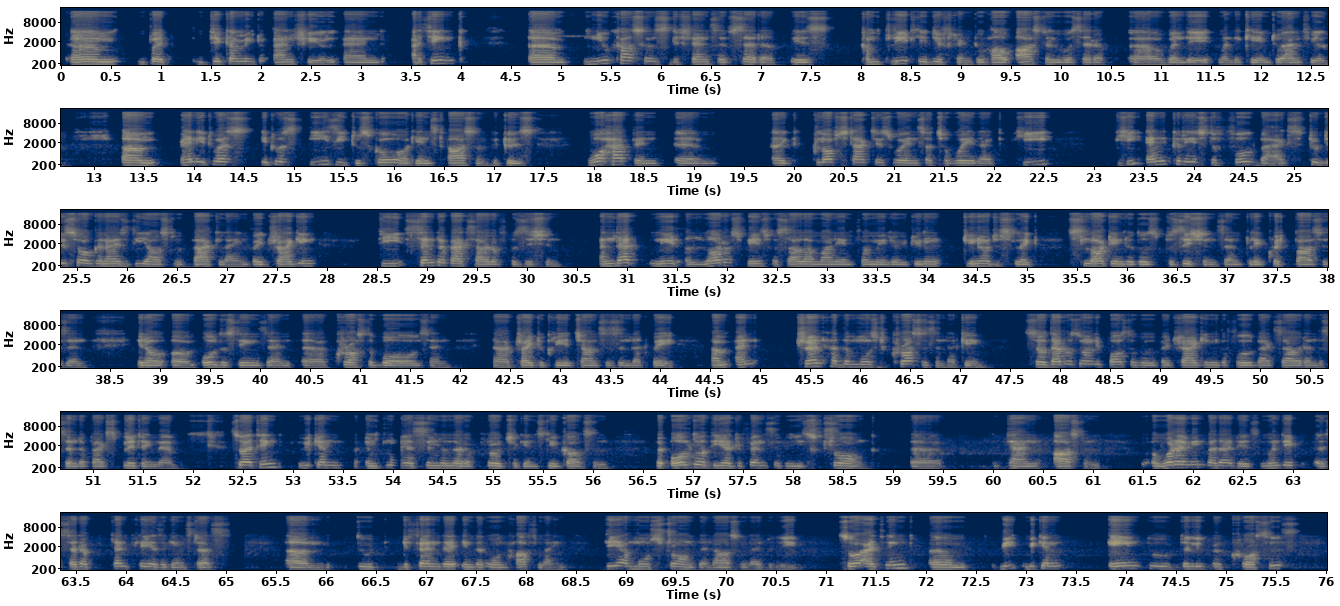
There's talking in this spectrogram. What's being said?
um, but they're coming to Anfield, and I think um, Newcastle's defensive setup is completely different to how Arsenal was set up uh, when they when they came to Anfield, um, and it was it was easy to score against Arsenal because what happened, um, like Klopp's tactics were in such a way that he he encouraged the fullbacks to disorganize the Arsenal backline by dragging the centre backs out of position and that made a lot of space for Salah, Mane, and Firmino to you know, to, you know just like slot into those positions and play quick passes and you know uh, all those things and uh, cross the balls and uh, try to create chances in that way. Um, and Trent had the most crosses in that game, so that was only possible by dragging the fullbacks out and the centre backs splitting them. So I think we can employ a similar approach against Newcastle. But although they are defensively strong, uh, than Arsenal. Uh, what I mean by that is when they uh, set up 10 players against us um, to defend in their own half line, they are more strong than Arsenal, I believe. So I think um, we, we can aim to deliver crosses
